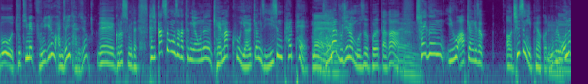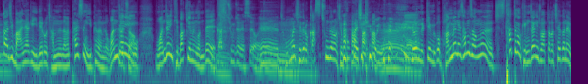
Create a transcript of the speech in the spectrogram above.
뭐 두 팀의 분위기는 완전히 다르죠? 네, 그렇습니다. 사실 가스공사 같은 경우는 개막 후 10경기에서 2승 8패. 네. 정말 부진한 모습을 보였다가 네. 최근 이후 9경기에서 어, 7승 2패였거든요. 그리고 음. 오늘까지 만약에 이대로 잡는다면 8승 2패가 됩니다. 완전히 그렇죠. 뭐, 완전히 뒤바뀌는 건데 가스 충전했어요. 예, 완전히. 정말 제대로 가스 충전하고 지금 폭발시키고 있는 네. 그런 느낌이고 반면에 삼성은 스타트가 굉장히 좋았다가 최근에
